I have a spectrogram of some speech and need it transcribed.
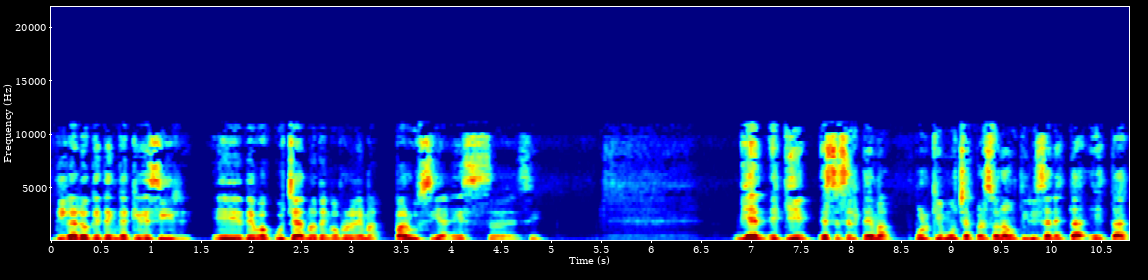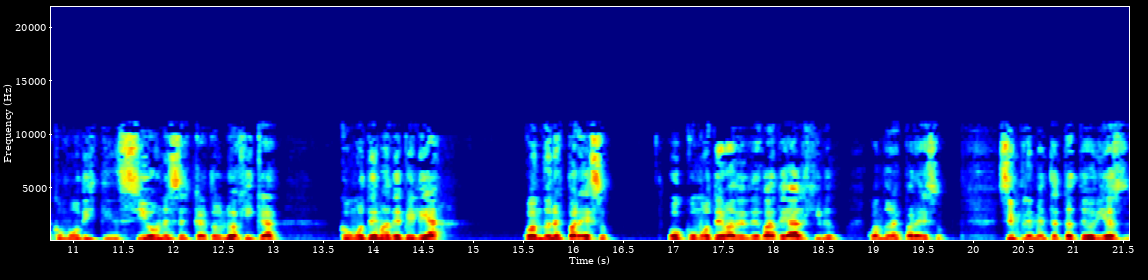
Diga lo que tenga que decir, eh, debo escuchar, no tengo problema. Parucía, es, sí. Bien, es que ese es el tema porque muchas personas utilizan estas como distinciones escatológicas como tema de pelea, cuando no es para eso, o como tema de debate álgido, cuando no es para eso. Simplemente estas teorías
